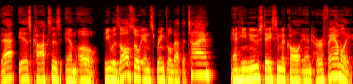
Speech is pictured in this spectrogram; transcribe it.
That is Cox's MO. He was also in Springfield at the time, and he knew Stacy McCall and her family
